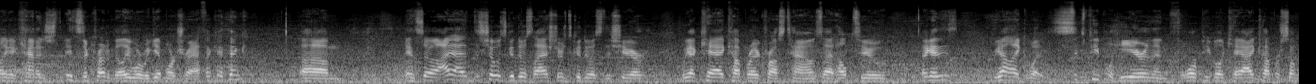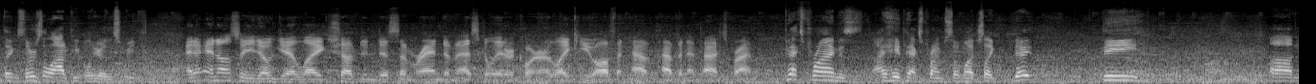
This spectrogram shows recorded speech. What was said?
like a kind of just, it's the credibility where we get more traffic. I think. Um, and so I, I, the show was good to us last year. It's good to us this year. We got KI Cup right across town, so that helped too. Like I we got like what six people here, and then four people at KI Cup or something. So there's a lot of people here this week. And, and also, you don't get like shoved into some random escalator corner like you often have happen at PAX Prime. PAX Prime is I hate PAX Prime so much. Like they, the, um,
